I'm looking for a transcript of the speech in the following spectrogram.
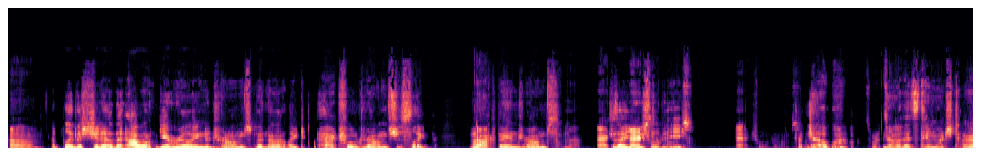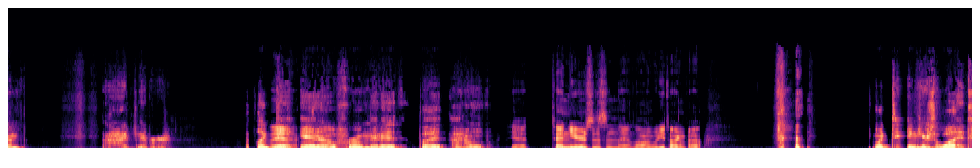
um I play the shit out of that. I won't get really into drums, but not like actual drums, just like no, rock band drums. no, act, 'Cause I used actual to be. Actual drums. No, That's no, at. that's too much time. I've never. I played Yeah. piano for a minute, but I don't. Yeah, ten years isn't that long. What are you talking about? What, 10 years of what?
